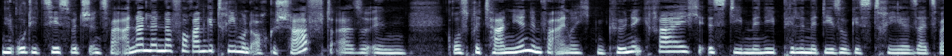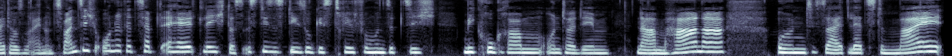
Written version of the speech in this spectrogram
den OTC-Switch in zwei anderen Ländern vorangetrieben und auch geschafft. Also in Großbritannien, im Vereinigten Königreich, ist die Mini-Pille mit Desogistrel seit 2021 ohne Rezept erhältlich. Das ist dieses Desogistrel 75 Mikrogramm unter dem Namen HANA. Und seit letztem Mai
